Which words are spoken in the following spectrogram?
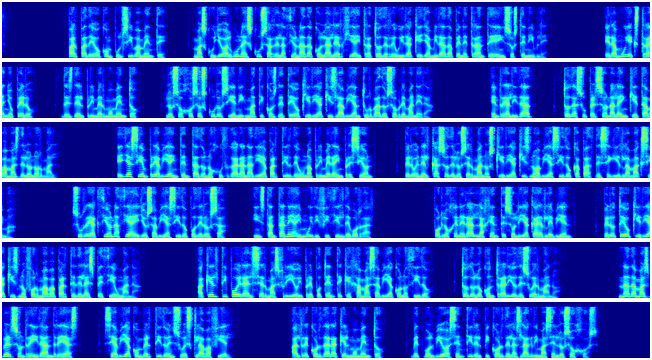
Parpadeó compulsivamente, masculló alguna excusa relacionada con la alergia y trató de rehuir aquella mirada penetrante e insostenible. Era muy extraño pero, desde el primer momento, los ojos oscuros y enigmáticos de Teo Kiriakis la habían turbado sobremanera. En realidad, toda su persona la inquietaba más de lo normal. Ella siempre había intentado no juzgar a nadie a partir de una primera impresión, pero en el caso de los hermanos Kiriakis no había sido capaz de seguir la máxima. Su reacción hacia ellos había sido poderosa, instantánea y muy difícil de borrar. Por lo general la gente solía caerle bien, pero Teo Kiriakis no formaba parte de la especie humana. Aquel tipo era el ser más frío y prepotente que jamás había conocido, todo lo contrario de su hermano. Nada más ver sonreír a Andreas, se había convertido en su esclava fiel. Al recordar aquel momento, Beth volvió a sentir el picor de las lágrimas en los ojos.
